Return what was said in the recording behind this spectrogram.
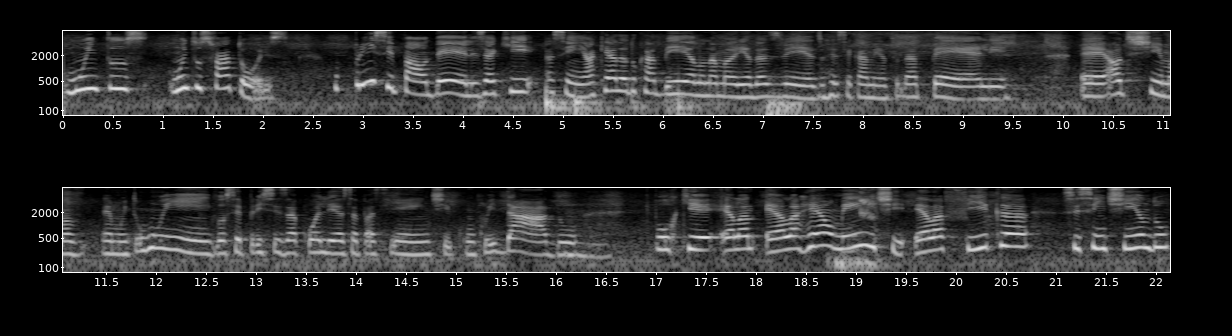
muitos, muitos fatores. O principal deles é que, assim, a queda do cabelo, na maioria das vezes, o ressecamento da pele, é, a autoestima é muito ruim, você precisa acolher essa paciente com cuidado, uhum. porque ela, ela realmente ela fica se sentindo,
